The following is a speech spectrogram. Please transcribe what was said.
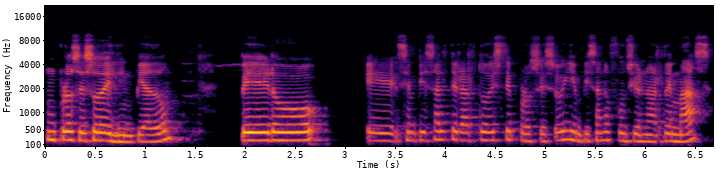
un proceso de limpiado, pero eh, se empieza a alterar todo este proceso y empiezan a funcionar de más.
